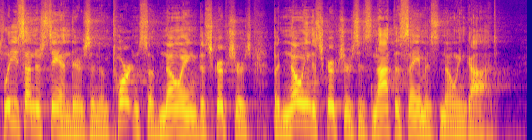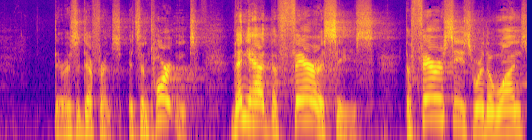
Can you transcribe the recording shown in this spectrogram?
please understand there's an importance of knowing the scriptures, but knowing the scriptures is not the same as knowing God. There is a difference. It's important. Then you had the Pharisees. The Pharisees were the ones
